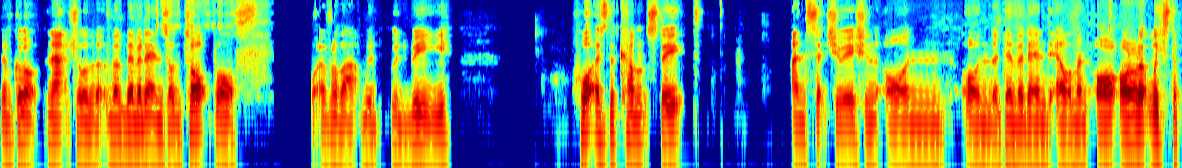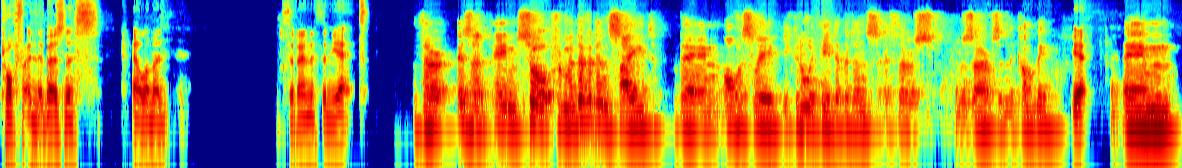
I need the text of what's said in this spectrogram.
they've got naturally the- their dividends on top of whatever that would, would be. What is the current state and situation on on the dividend element, or or at least the profit in the business element? Is there anything yet? There isn't. Um, so from a dividend side, then obviously you can only pay dividends if there's reserves in the company. Yeah. Um,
